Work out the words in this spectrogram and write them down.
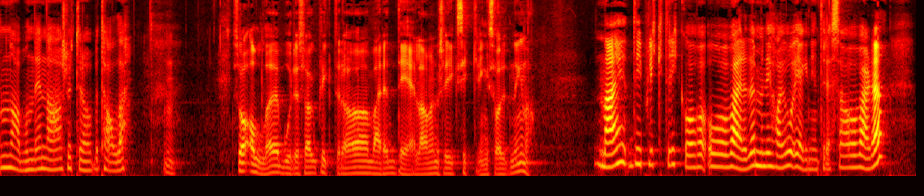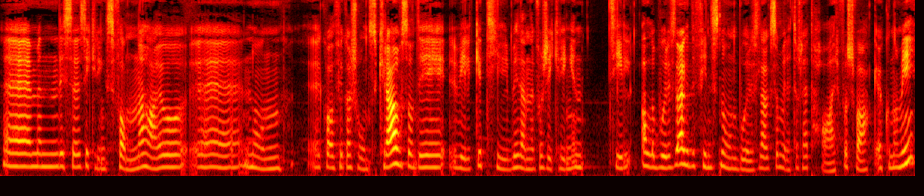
om naboen din da slutter å betale. Mm. Så alle borettslag plikter å være del av en slik sikringsordning, da? Nei, de plikter ikke å, å være det, men de har jo egeninteresse av å være det. Eh, men disse sikringsfondene har jo eh, noen eh, kvalifikasjonskrav, så de vil ikke tilby denne forsikringen til alle borettslag. Det fins noen borettslag som rett og slett har for svak økonomi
